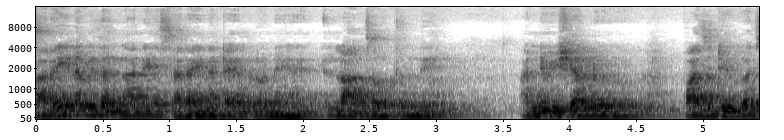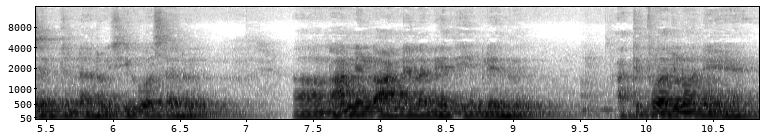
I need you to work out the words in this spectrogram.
సరైన విధంగానే సరైన టైంలోనే లాంచ్ అవుతుంది. అన్ని విషయాలు పాజిటివ్గా చెప్తున్నారు సిఓ సారు. ఆ, ఆరు నెలలు అనేది ఏం లేదు. అతి త్వరలోనే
